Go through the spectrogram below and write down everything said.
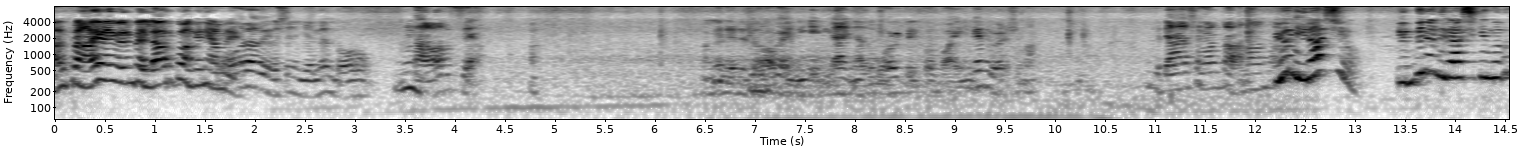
അത് പ്രായമായി വരുമ്പോ എല്ലാവർക്കും അങ്ങനെയാണ് ഓരോ ദിവസം ചെല്ലും തോറും. തളർച്ചയാ. അങ്ങനെ ഒരു രോഗം എനിക്കില്ല. ഇനി അത് പോയിട്ട് ഇപ്പൊ ഭയങ്കര വിഷമം. അയ്യോ നിരാശയോ? എന്തിനാ നിരാശിക്കുന്നത്?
